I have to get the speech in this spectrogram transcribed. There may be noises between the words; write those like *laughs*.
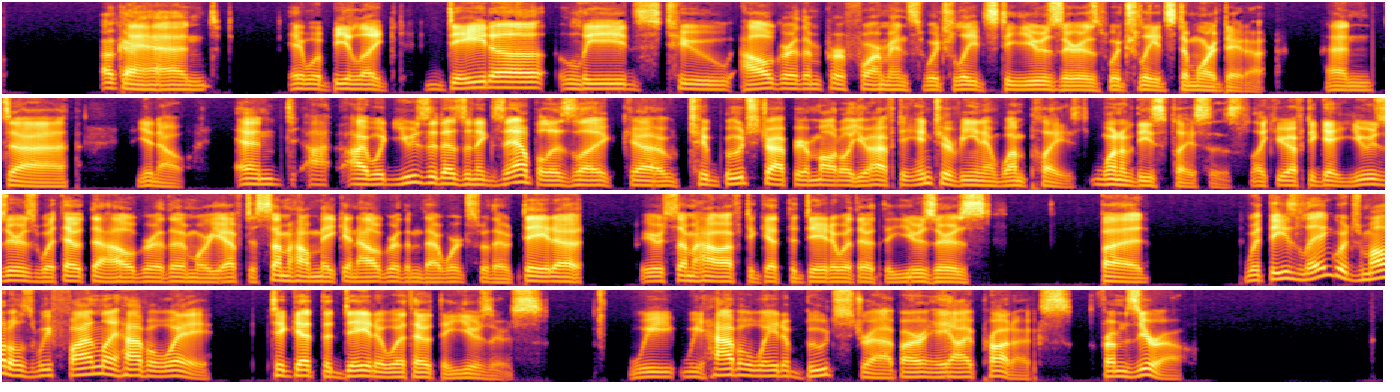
Okay. and it would be like data leads to algorithm performance which leads to users which leads to more data. And uh, you know and I, I would use it as an example is like uh, to bootstrap your model you have to intervene at one place one of these places. Like you have to get users without the algorithm or you have to somehow make an algorithm that works without data or you somehow have to get the data without the users. But with these language models we finally have a way to get the data without the users. We we have a way to bootstrap our AI products from zero.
